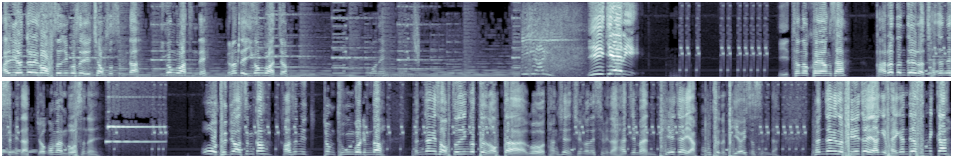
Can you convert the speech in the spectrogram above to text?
달리 현장에서 없어진 것은 일체 없었습니다. 이건 것 같은데? 그런데 이건 것 같죠? 이거네. 이계리! 이터노코 형사 바라던 대로 찾아냈습니다. 조그만 모순을. 오 드디어 왔습니까? 가슴이 좀 두근거립니다. 현장에서 없어진 것들은 없다고 당신은 증언했습니다. 하지만 피해자의 약봉투는 비어있었습니다. 현장에서 피해자의 약이 발견되었습니까?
